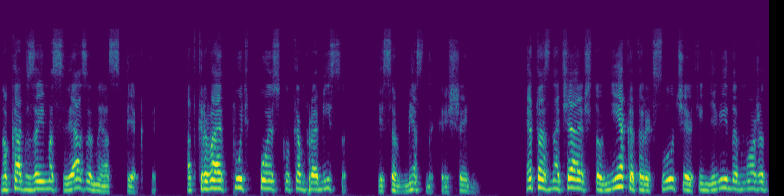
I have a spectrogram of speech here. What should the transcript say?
но как взаимосвязанные аспекты, открывает путь к поиску компромиссов и совместных решений. Это означает, что в некоторых случаях индивидам может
